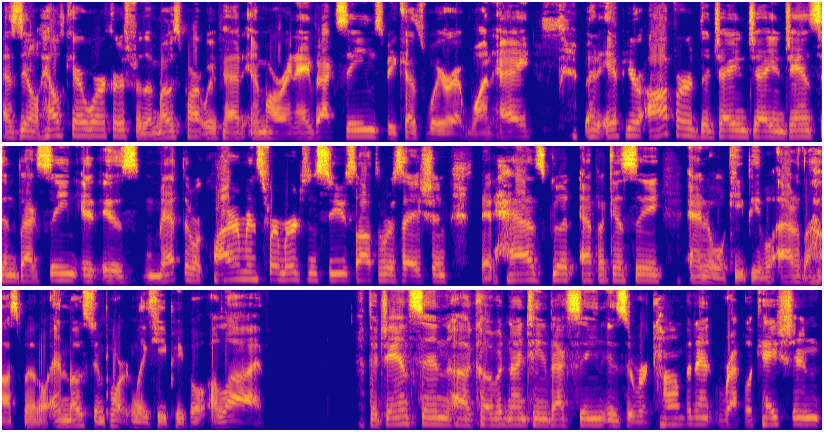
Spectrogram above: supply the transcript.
As dental healthcare workers, for the most part, we've had mRNA vaccines because we're at 1A. But if you're offered the J&J and Janssen vaccine, it is met the requirements for emergency use authorization. It has good efficacy and it will keep people out of the hospital and most importantly, keep people alive. The Janssen uh, COVID 19 vaccine is a recombinant replication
